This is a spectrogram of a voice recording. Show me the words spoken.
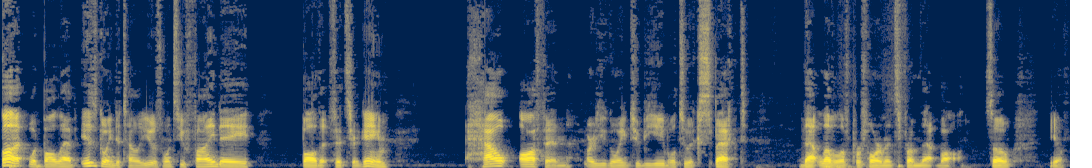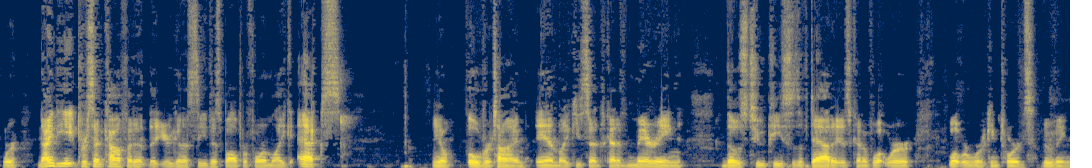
But what Ball Lab is going to tell you is once you find a ball that fits your game, how often are you going to be able to expect that level of performance from that ball? So, you know, we're 98% confident that you're going to see this ball perform like X, you know, over time. And like you said, kind of marrying those two pieces of data is kind of what we're what we're working towards moving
